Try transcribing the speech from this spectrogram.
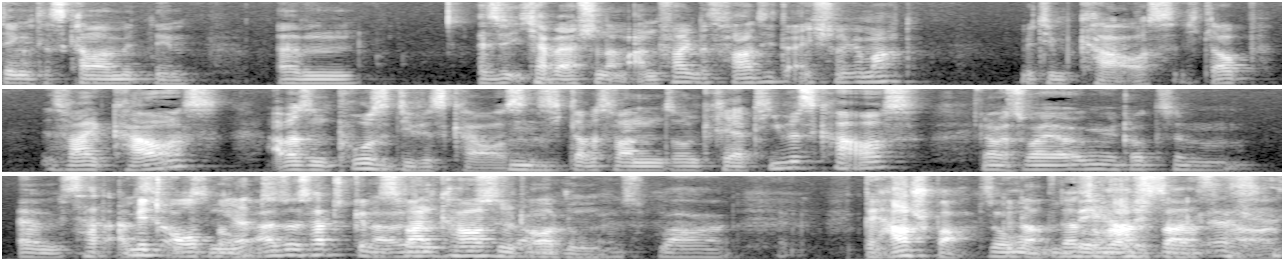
denke, das kann man mitnehmen. Ähm, also ich habe ja schon am Anfang das Fazit eigentlich schon gemacht. Mit dem Chaos. Ich glaube, es war ein Chaos, aber so ein positives Chaos. Mhm. Also ich glaube, es war ein, so ein kreatives Chaos. Ja, es war ja irgendwie trotzdem Ähm, es hat alles mit Ordnung. Also es hat genau. Es war ein Chaos mit Ordnung. Es war beherrschbar. So, genau, beherrschbares. Chaos.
